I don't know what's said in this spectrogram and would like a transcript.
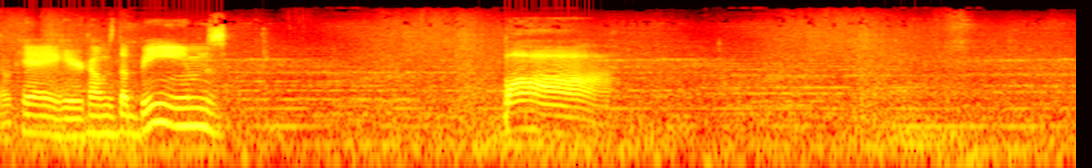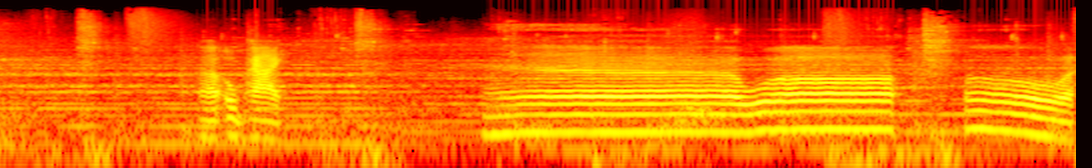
Okay, here comes the beams. Bah! Uh, oh, hi. Uh, whoa. Oh.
